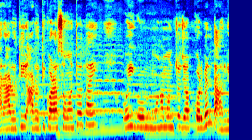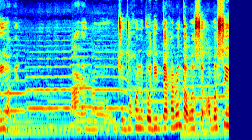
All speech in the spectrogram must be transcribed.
আর আরতি আরতি করার সময় তো তাই ওই মহামন্ত্র জপ করবেন তাহলেই হবে। আর যখন প্রদীপ দেখাবেন তো অবশ্যই অবশ্যই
